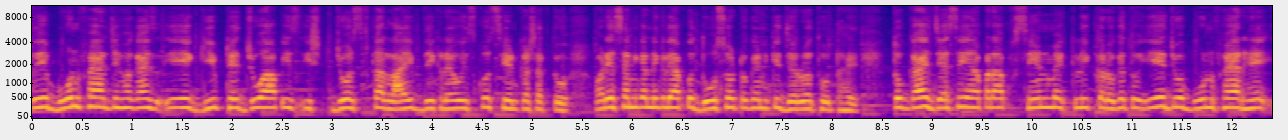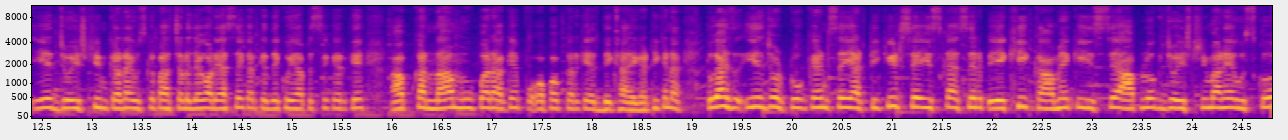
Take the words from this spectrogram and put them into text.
तो ये बोन फायर जो है गैस ये एक गिफ्ट है जो आप इस, इस जो इसका लाइव देख रहे हो इसको सेंड कर सकते हो। और ये सेंड करने के लिए आपको 200 टोकन की ज़रूरत होता है। तो गाइस जैसे यहाँ पर आप सेंड में क्लिक करोगे तो ये जो बोन फायर है ये जो स्ट्रीम कर रहा है उसके पास चला जाएगा। और ऐसे करके देखो यहाँ पे करके आपका नाम ऊपर आके पॉपअप करके दिखाएगा ठीक है ना? तो गाइस ये जो टोकन से या टिकट से इसका सिर्फ़ एक ही काम है कि इससे आप लोग जो स्ट्रीमर है उसको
